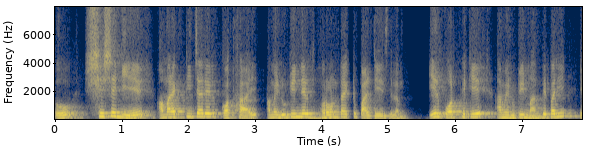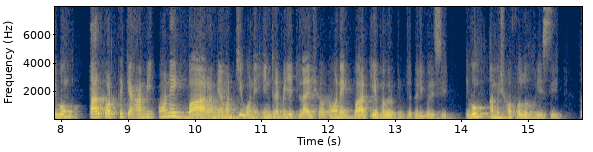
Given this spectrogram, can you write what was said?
তো শেষে গিয়ে আমার এক টিচারের কথায় আমি রুটিনের ধরনটা একটু পাল্টিয়েছিলাম। এরপর থেকে আমি রুটিন মানতে পারি এবং তারপর থেকে আমি অনেকবার, আমি আমার জীবনে ইন্টারমিডিয়েট লাইফে আমি অনেকবার এভাবে রুটিনটা তৈরি করেছি এবং আমি সফল হয়েছি। তো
